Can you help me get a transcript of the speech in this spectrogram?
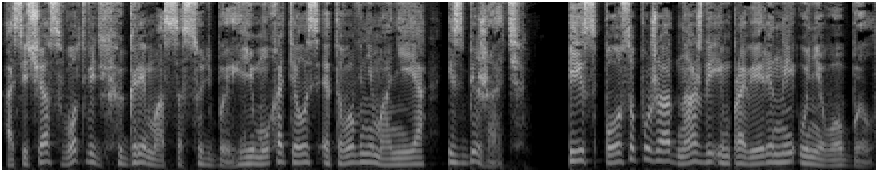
а сейчас вот ведь гримаса судьбы. Ему хотелось этого внимания избежать. И способ уже однажды им проверенный у него был.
